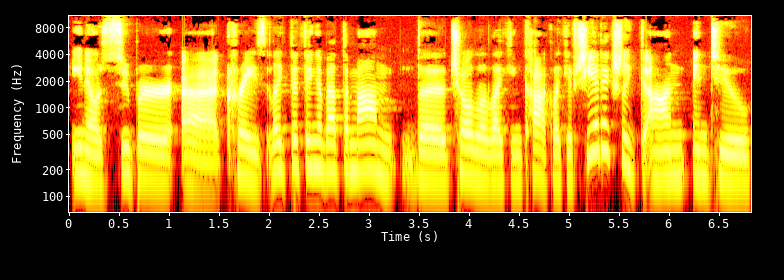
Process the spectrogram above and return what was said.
you know super uh crazy. Like the thing about the mom the chola liking cock like if she had actually gone into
